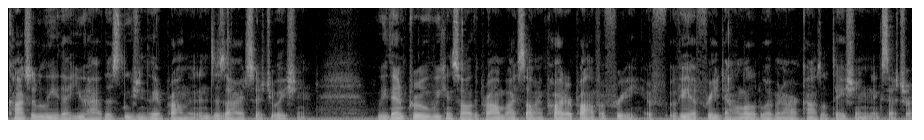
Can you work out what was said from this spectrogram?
consciously believe that you have the solution to their problem and desired situation. We then prove we can solve the problem by solving part of the problem for free via free download, webinar, consultation, etc.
